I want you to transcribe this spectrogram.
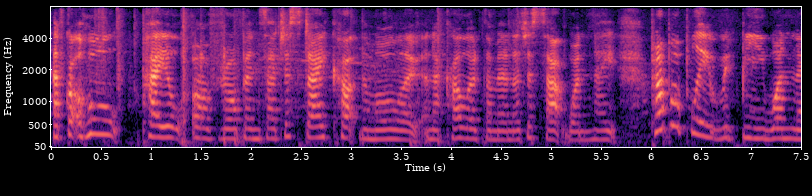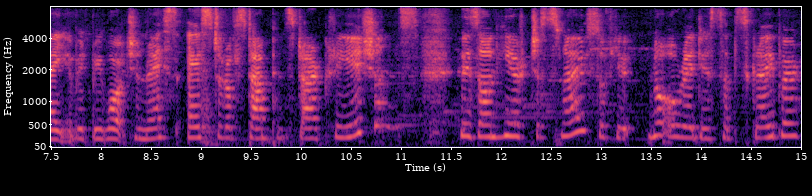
I've got a whole pile of robins. I just die cut them all out and I coloured them in. I just sat one night. Probably it would be one night I would be watching Esther of Stampin' Star Creations who's on here just now. So if you're not already a subscriber,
